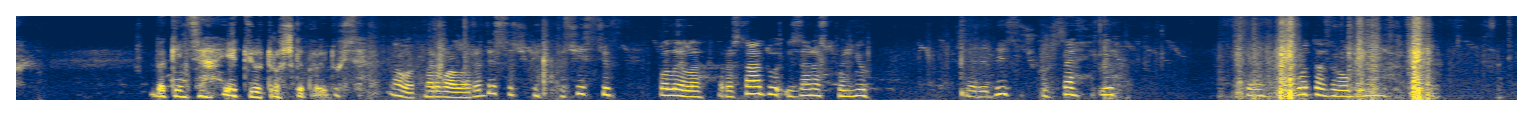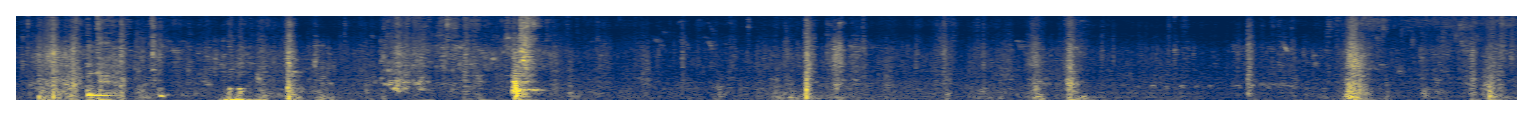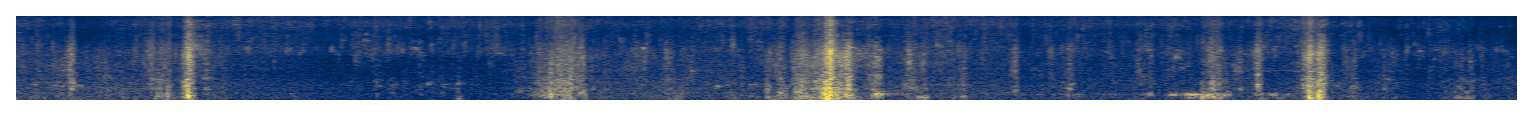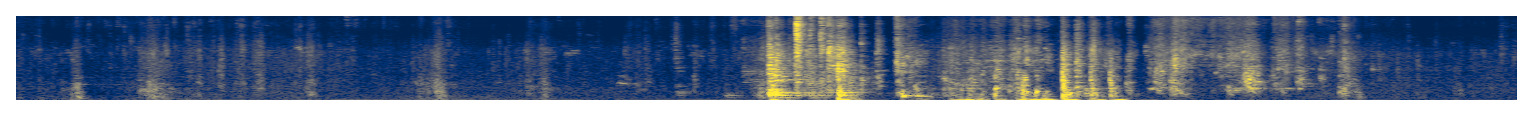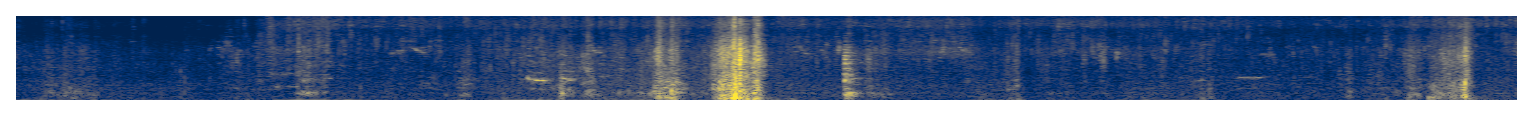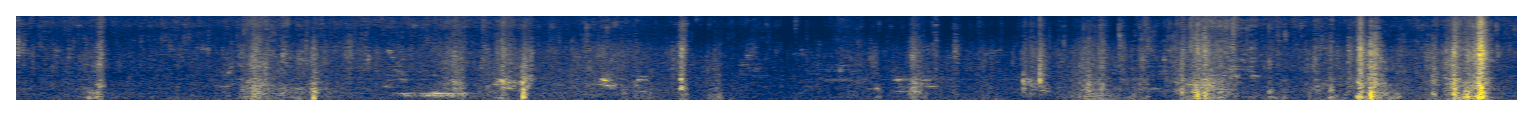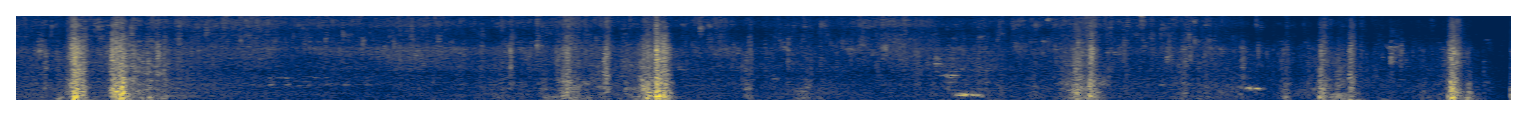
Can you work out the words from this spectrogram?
до кінця. І тю трошки пройдуся. Ну от, нарвала редисочки, почистю, полила розсаду і зараз полью ще редисочку, все і робота зроблена.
